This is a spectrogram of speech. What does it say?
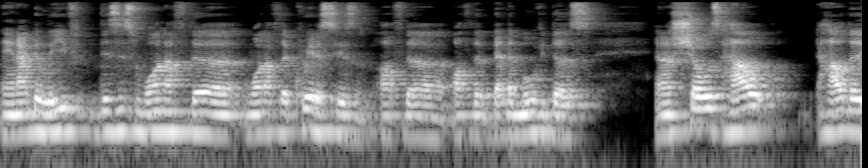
and I believe this is one of the one of the criticism of the of the that the movie does uh, shows how how the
